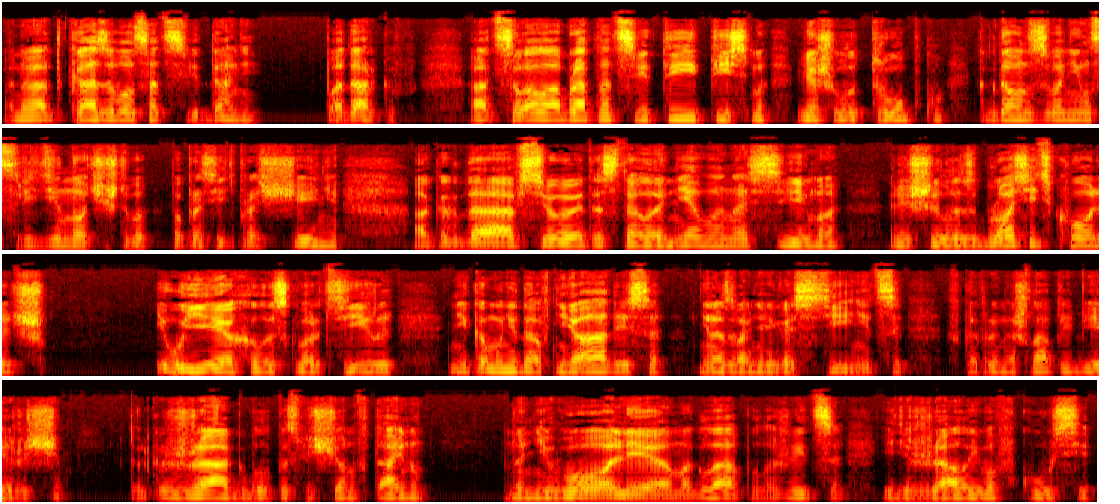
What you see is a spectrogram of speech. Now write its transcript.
Она отказывалась от свиданий, подарков, отсылала обратно цветы и письма, вешала трубку, когда он звонил среди ночи, чтобы попросить прощения, а когда все это стало невыносимо, решила сбросить колледж и уехала с квартиры, никому не дав ни адреса, ни названия гостиницы, в которой нашла прибежище. Только Жак был посвящен в тайну. На него Леа могла положиться и держала его в курсе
